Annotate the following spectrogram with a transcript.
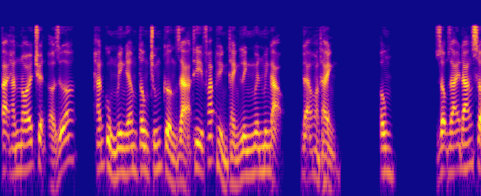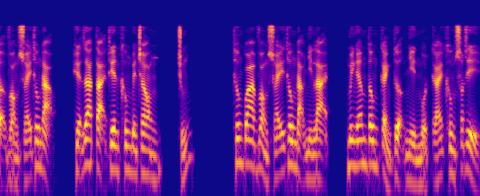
Tại hắn nói chuyện ở giữa, hắn cùng minh âm tông chúng cường giả thi pháp hình thành linh nguyên minh đạo, đã hoàn thành. Ông, rộng rãi đáng sợ vòng xoáy thông đạo, hiện ra tại thiên không bên trong chúng. Thông qua vòng xoáy thông đạo nhìn lại, minh âm tông cảnh tượng nhìn một cái không sót gì.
